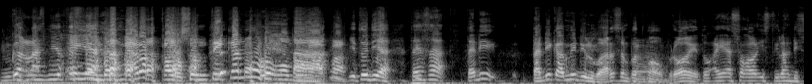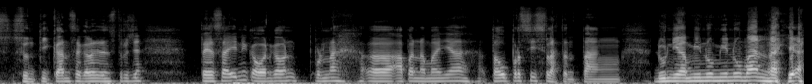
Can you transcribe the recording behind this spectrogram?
Enggak lah nyet. Eh yang bermerek kalau suntikan mau ngomong Nah, apa? itu dia. Tesa, tadi tadi kami di luar sempat Hmm. ngobrol itu ayah soal istilah disuntikan segala dan seterusnya. Tesa ini kawan-kawan pernah eh, apa namanya tahu persis lah tentang dunia minum-minuman lah ya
